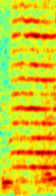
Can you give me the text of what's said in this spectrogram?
뭐.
